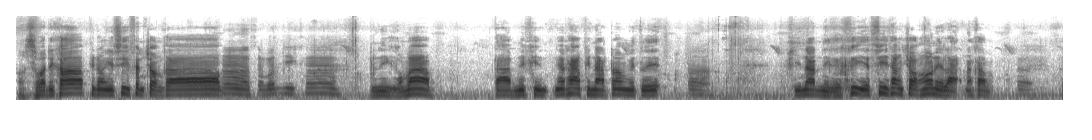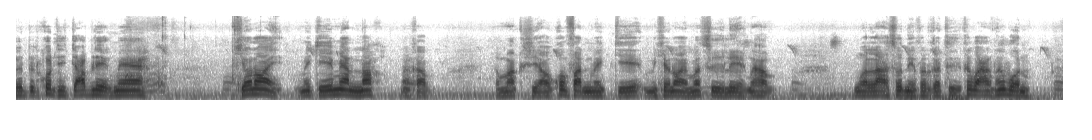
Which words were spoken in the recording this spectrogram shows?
อ่าสวัสดีครับ พี่น้องเอฟซีแฟนช่องครับค่ะสวัสดีค่ะวันนี้ก็มาตามในพี่แนวทางพี่นัทเนาะไม่ตุ้ยค่ะพี่นัทนี่ก็คือเอฟซีทั้งช่องเฮานี่แหละนะครับค่ะเพิ่นเป็นคนที่จับเลขแม่เขียวน้อยไม่เก๋แม่นเนาะนะครับก็มักสิเอาความฝันไม่เก๋ไม่เขียวน้อยมาซื้อเลขนะครับงวดล่าสุดนี่เพิ่นก็ถือทั้งวางทั้งบนค่ะ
